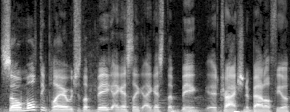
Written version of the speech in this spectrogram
So multiplayer, which is the big, I guess, like I guess the big attraction of Battlefield.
